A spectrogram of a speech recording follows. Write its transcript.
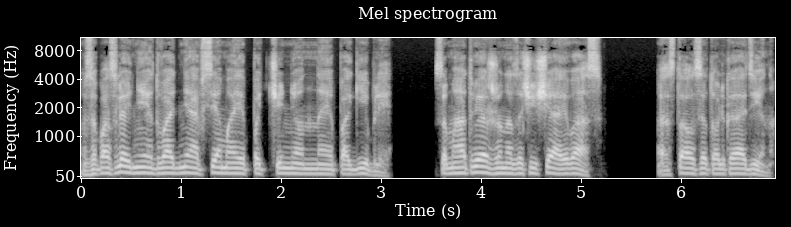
За последние два дня все мои подчиненные погибли, самоотверженно защищая вас. Остался только один.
